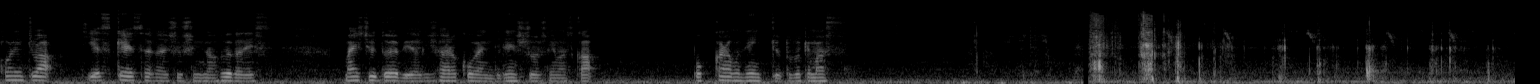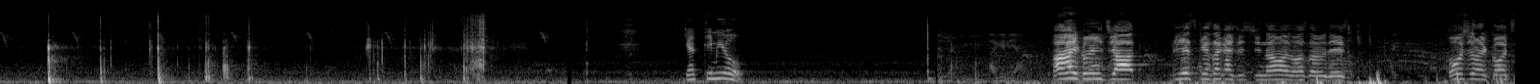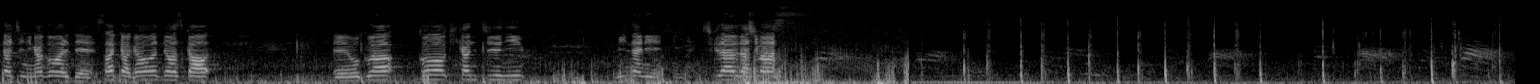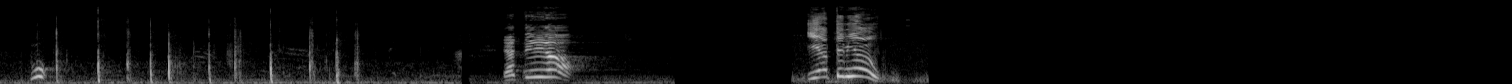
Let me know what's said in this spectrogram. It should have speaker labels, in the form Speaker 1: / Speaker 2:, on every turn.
Speaker 1: こんにちは。TSK 佐賀出身の風雅です。毎週土曜日は西原公園で練習をしていますか僕からも電気を届けます。やってみよう
Speaker 2: はい、こんにちは。TSK 堺出身の天野勝です。面白いコーチたちに囲まれてサッカー頑張ってますか、えー僕はこの期間中にみんなに宿題を出します。やってみよう
Speaker 3: やってみよう。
